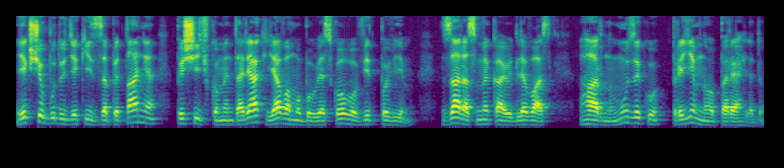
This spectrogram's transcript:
Якщо будуть якісь запитання, пишіть в коментарях, я вам обов'язково відповім. Зараз вмикаю для вас гарну музику, приємного перегляду.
